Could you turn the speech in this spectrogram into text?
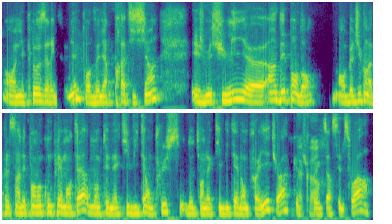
en hypnose ericksonienne pour devenir praticien et je me suis mis euh, indépendant. En Belgique, on appelle ça indépendant complémentaire. Donc, tu as une activité en plus de ton activité d'employé, tu vois, que tu peux exercer le soir.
